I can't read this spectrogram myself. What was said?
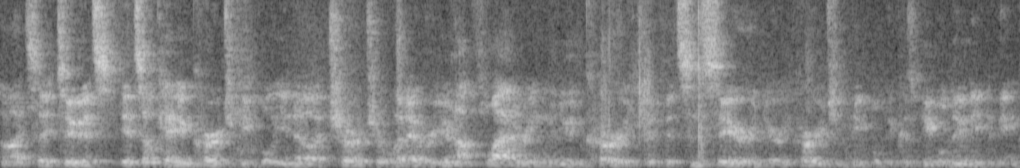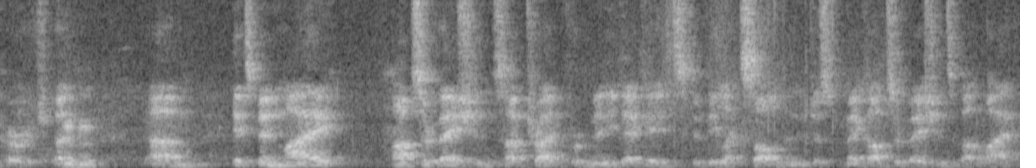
I might say too, it's it's okay to encourage people, you know, at church or whatever. You're not flattering when you encourage if it's sincere and you're encouraging people because people do need to be encouraged. But um, it's been my observations. I've tried for many decades to be like Solomon and just make observations about life.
